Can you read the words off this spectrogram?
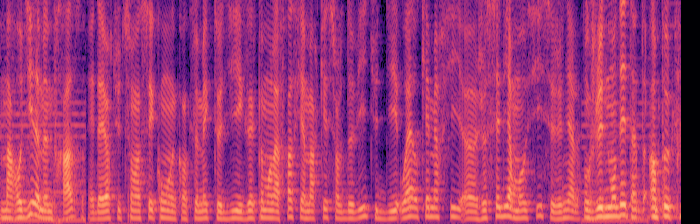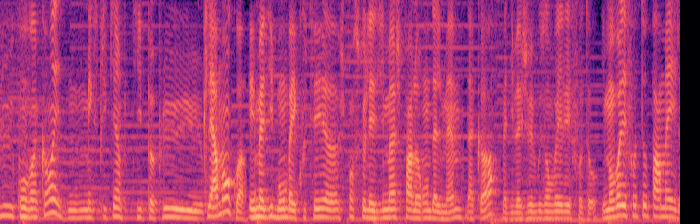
m'a redit la même phrase. Et d'ailleurs, tu te sens assez con hein, quand le mec te dit exactement la phrase qui a marqué sur le devis, tu te dis, ouais, ok, merci, euh, je sais lire moi aussi, c'est génial. Donc, je lui ai demandé d'être un peu plus convaincant et de m'expliquer un petit peu plus clairement, quoi. Et il m'a dit, bon, bah écoutez, euh, je pense que les images parleront d'elles-mêmes, d'accord? Il m'a dit, bah je vais vous envoyer les photos. Il m'envoie les photos par mail.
